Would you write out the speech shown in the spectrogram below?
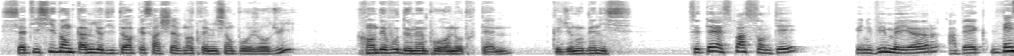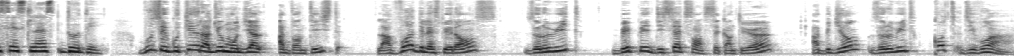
C'est ici donc, amis auditeurs, que s'achève notre émission pour aujourd'hui. Rendez-vous demain pour un autre thème. Que Dieu nous bénisse. C'était Espace Santé, une vie meilleure avec Venceslas Dodé. Vous écoutez Radio Mondiale Adventiste, La Voix de l'Espérance, 08 BP 1751, Abidjan 08 Côte d'Ivoire.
